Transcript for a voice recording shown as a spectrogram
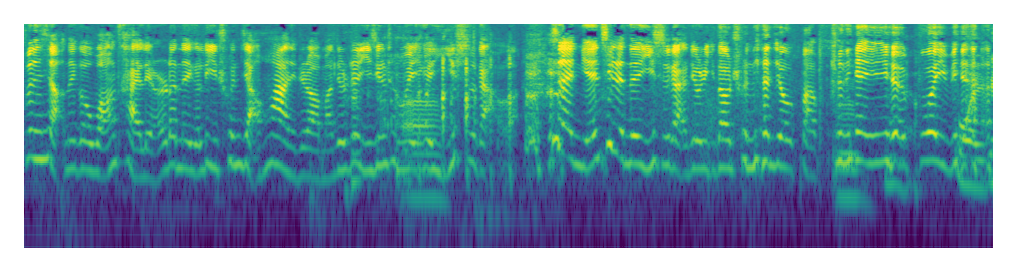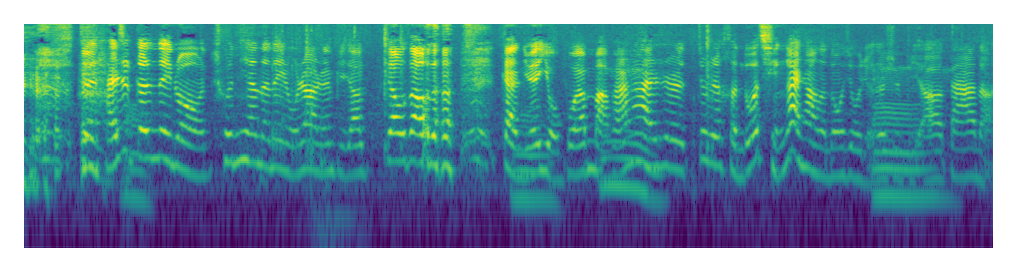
分享那个王彩玲儿的那个立春讲话，你知道吗？就是这已经成为一个仪式感了。现在年轻人的仪式感就是一到春天就把春天音乐播一遍，对，还是跟那种春天的那种让人比较焦躁的感觉有关吧。反正他还是就是很多情感上的东西，我觉得是比较搭的。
